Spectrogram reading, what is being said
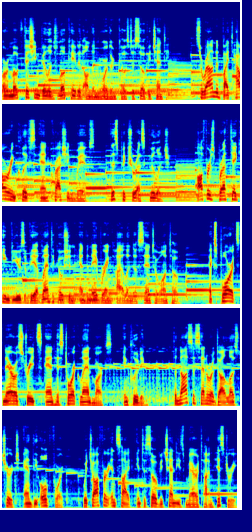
a remote fishing village located on the northern coast of São Vicente. Surrounded by towering cliffs and crashing waves, this picturesque village offers breathtaking views of the Atlantic Ocean and the neighboring island of Santo Antão. Explore its narrow streets and historic landmarks, including the Nossa Senhora da Luz Church and the Old Fort, which offer insight into São Vicente's maritime history.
